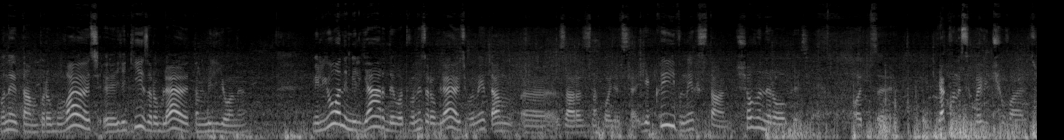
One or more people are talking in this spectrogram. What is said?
вони там перебувають, е, які заробляють там мільйони. Мільйони, мільярди, от вони заробляють, вони там е, зараз знаходяться. Який в них стан? Що вони роблять? От е, як вони себе відчувають?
